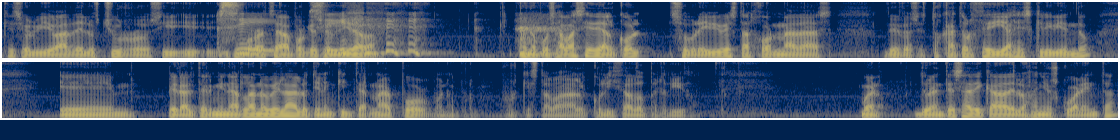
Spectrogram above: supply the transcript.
que se olvidaba de los churros y, se emborrachaba porque se olvidaba. Bueno, pues a base de alcohol sobrevive estas jornadas de dos, estos 14 días escribiendo, eh, pero al terminar la novela lo tienen que internar por, bueno, por porque estaba alcoholizado perdido. Bueno, durante esa década de los años 40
